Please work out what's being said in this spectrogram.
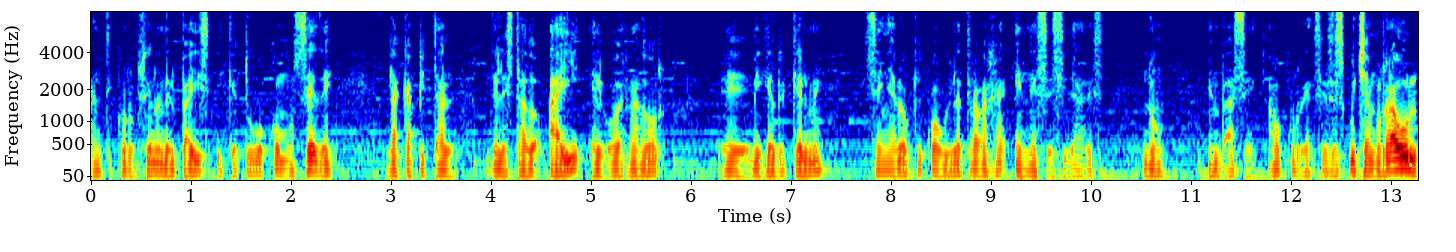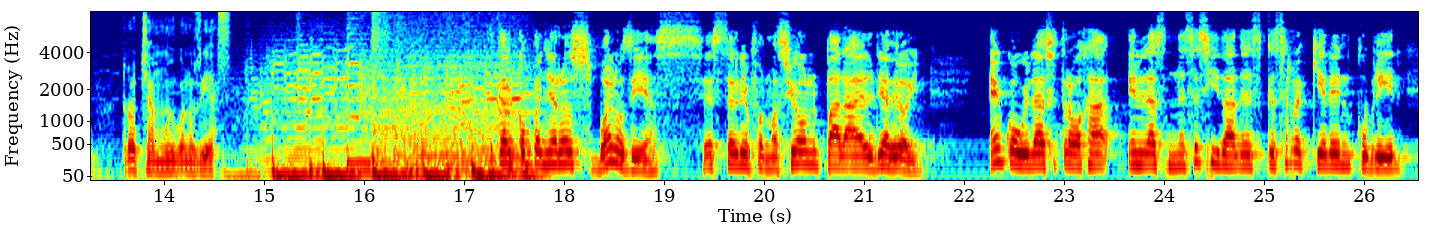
anticorrupción en el país y que tuvo como sede la capital del estado. Ahí el gobernador eh, Miguel Riquelme señaló que Coahuila trabaja en necesidades, no en base a ocurrencias. Escuchemos. Raúl Rocha, muy buenos días. ¿Qué tal compañeros? Buenos días. Esta es la información para el día de hoy. En Coahuila se trabaja en las necesidades que se requieren cubrir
